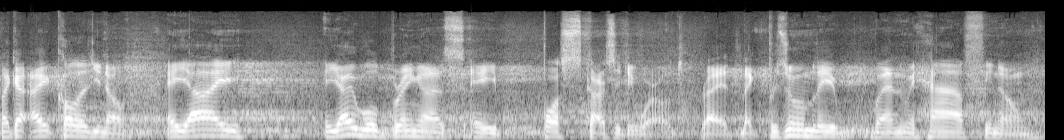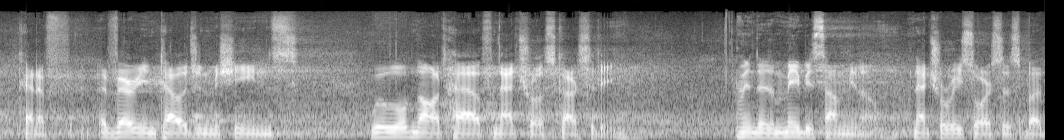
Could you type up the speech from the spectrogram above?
Like I, I call it, you know, AI, AI will bring us a post-scarcity world, right? Like presumably when we have, you know, kind of very intelligent machines, we will not have natural scarcity. I mean, there may be some, you know, natural resources, but,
